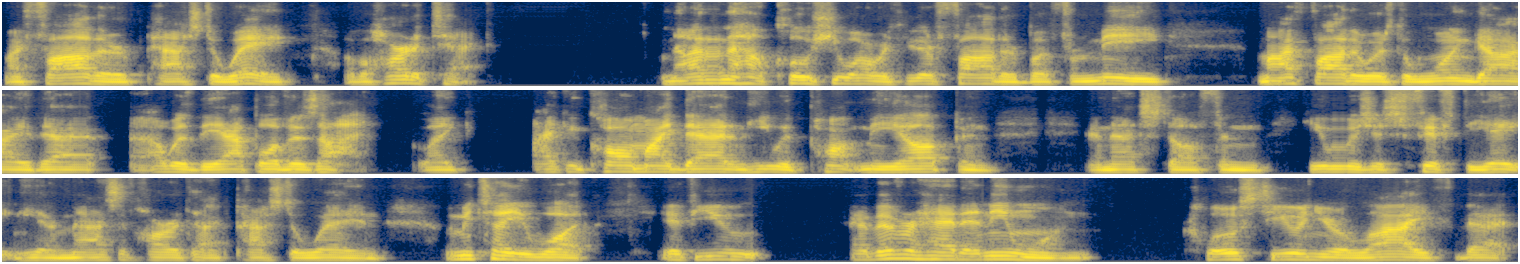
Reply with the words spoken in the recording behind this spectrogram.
my father passed away of a heart attack. Now, I don't know how close you are with your father, but for me, my father was the one guy that I was the apple of his eye. Like I could call my dad and he would pump me up and and that stuff. And he was just 58 and he had a massive heart attack, passed away. And let me tell you what, if you have ever had anyone close to you in your life that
